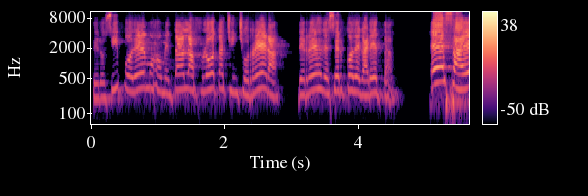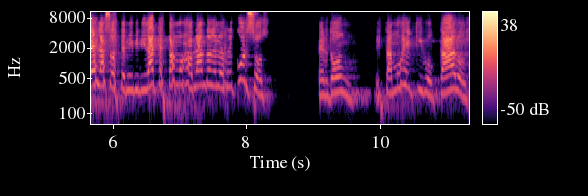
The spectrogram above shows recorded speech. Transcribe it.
pero sí podemos aumentar la flota chinchorrera de redes de cerco de gareta. Esa es la sostenibilidad que estamos hablando de los recursos. Perdón, estamos equivocados.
